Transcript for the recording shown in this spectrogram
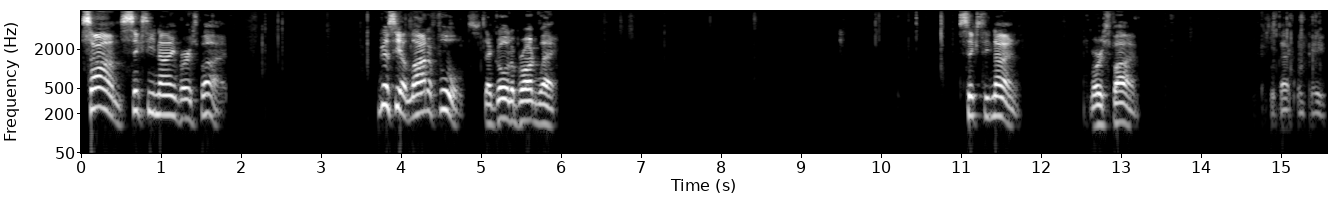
Psalm 69, verse 5. You're going to see a lot of fools that go to Broadway. Sixty-nine, verse five. Go back one page.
